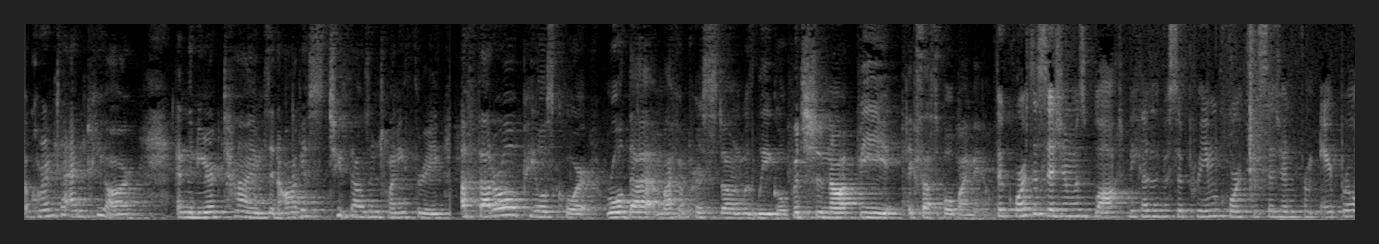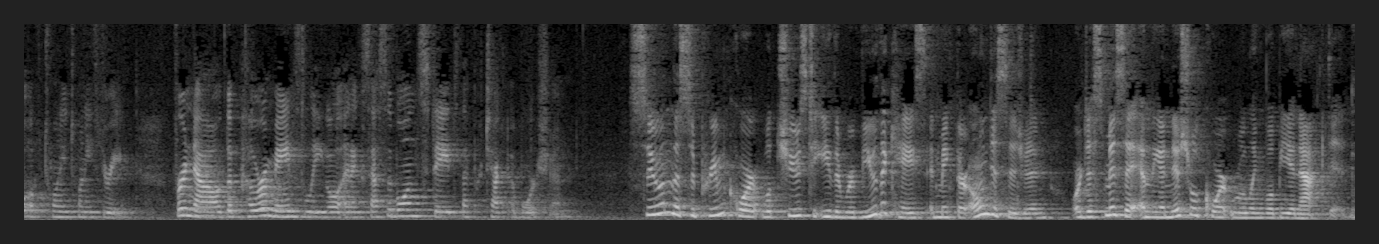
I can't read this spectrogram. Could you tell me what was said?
According to NPR and the New York Times, in August 2023, a federal appeals court ruled that mifepristone was legal but should not be accessible by mail. The court's decision was blocked because of a Supreme Court decision from April of 2023. For now, the pill remains legal and accessible in states that protect abortion. Soon, the Supreme Court will choose to either review the case and make their own decision or dismiss it and the initial court ruling will be enacted.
